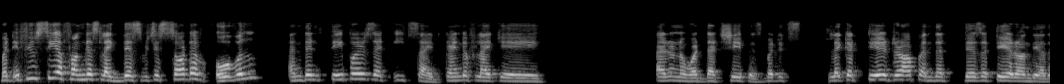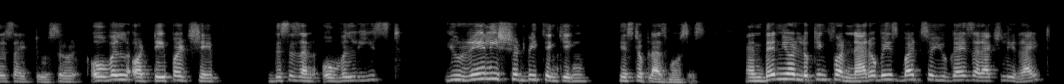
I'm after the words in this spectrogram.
But if you see a fungus like this, which is sort of oval and then tapers at each side, kind of like a, I don't know what that shape is, but it's like a teardrop and that there's a tear on the other side too. So oval or tapered shape, this is an oval yeast. You really should be thinking histoplasmosis. And then you're looking for narrow base buds. So you guys are actually right.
